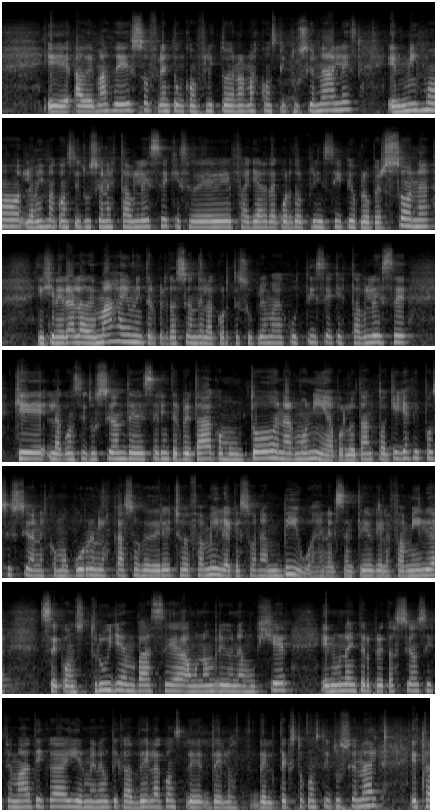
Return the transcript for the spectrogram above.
Eh, además de eso, frente a un conflicto de normas constitucionales, el mismo, la misma Constitución establece que se debe fallar de acuerdo al principio pro persona. En general, además, hay una interpretación de la Corte Suprema de Justicia que establece que la Constitución debe ser interpretada como un todo en armonía. Por lo tanto, aquellas disposiciones, como ocurre en los casos de derecho de familia, que son ambiguas, en el sentido de que la familia se construye en base a un hombre y una mujer, en una interpretación sistemática y hermenéutica del texto constitucional,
